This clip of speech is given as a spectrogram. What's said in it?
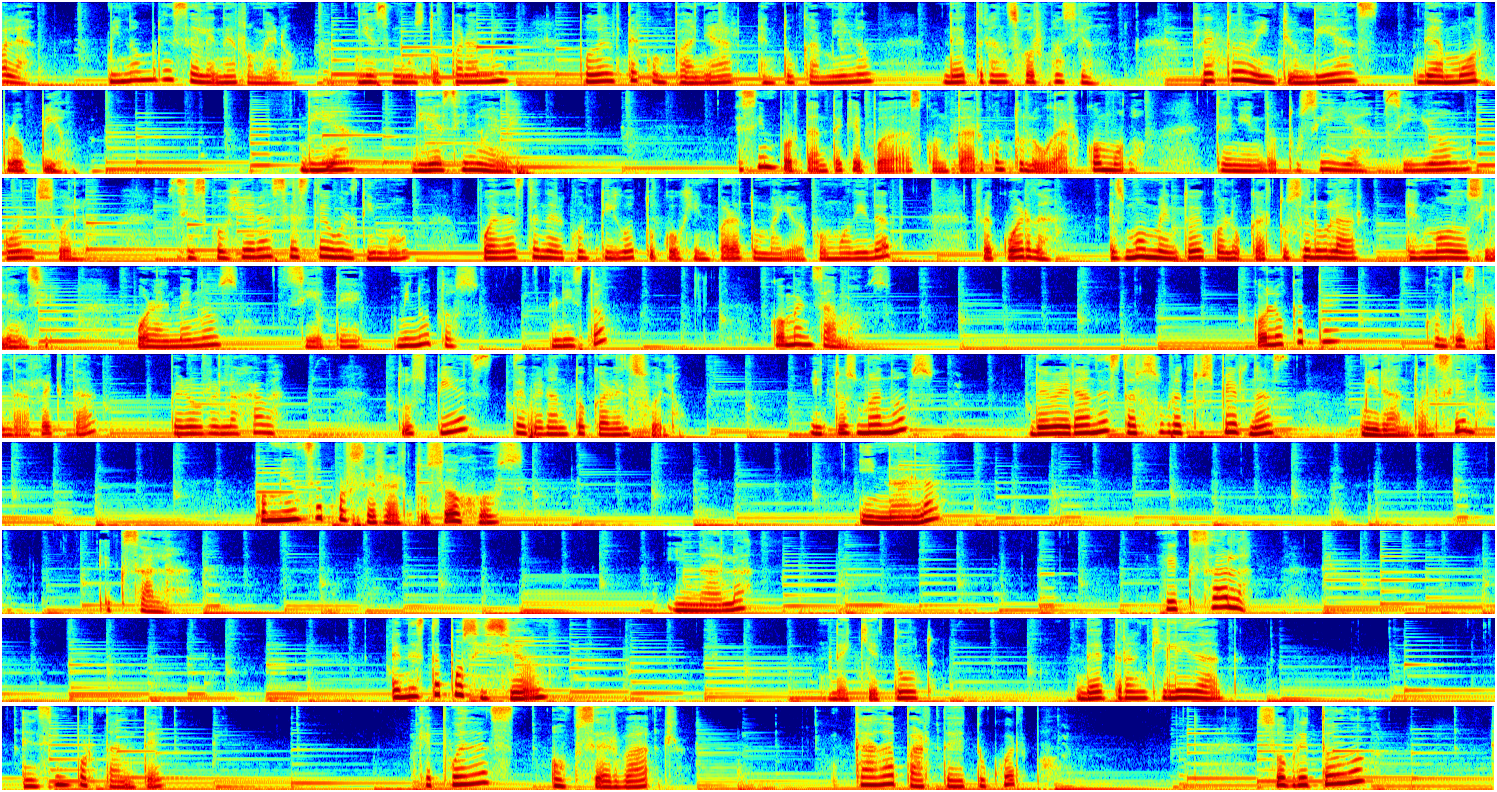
Hola, mi nombre es Elena Romero y es un gusto para mí poderte acompañar en tu camino de transformación. Reto de 21 días de amor propio. Día 19. Es importante que puedas contar con tu lugar cómodo, teniendo tu silla, sillón o el suelo. Si escogieras este último, puedas tener contigo tu cojín para tu mayor comodidad. Recuerda, es momento de colocar tu celular en modo silencio por al menos 7 minutos. ¿Listo? Comenzamos. Colócate con tu espalda recta pero relajada. Tus pies deberán tocar el suelo y tus manos deberán estar sobre tus piernas mirando al cielo. Comienza por cerrar tus ojos. Inhala. Exhala. Inhala. Exhala. En esta posición de quietud, de tranquilidad, es importante que puedas observar cada parte de tu cuerpo, sobre todo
